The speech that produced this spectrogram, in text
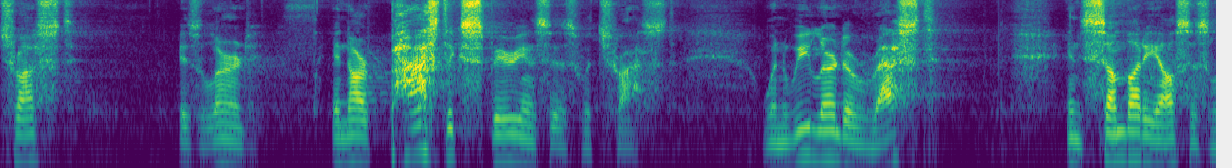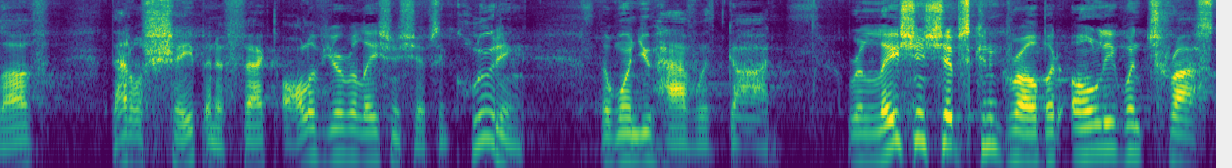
Trust is learned. In our past experiences with trust, when we learn to rest in somebody else's love, that'll shape and affect all of your relationships, including the one you have with God. Relationships can grow, but only when trust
